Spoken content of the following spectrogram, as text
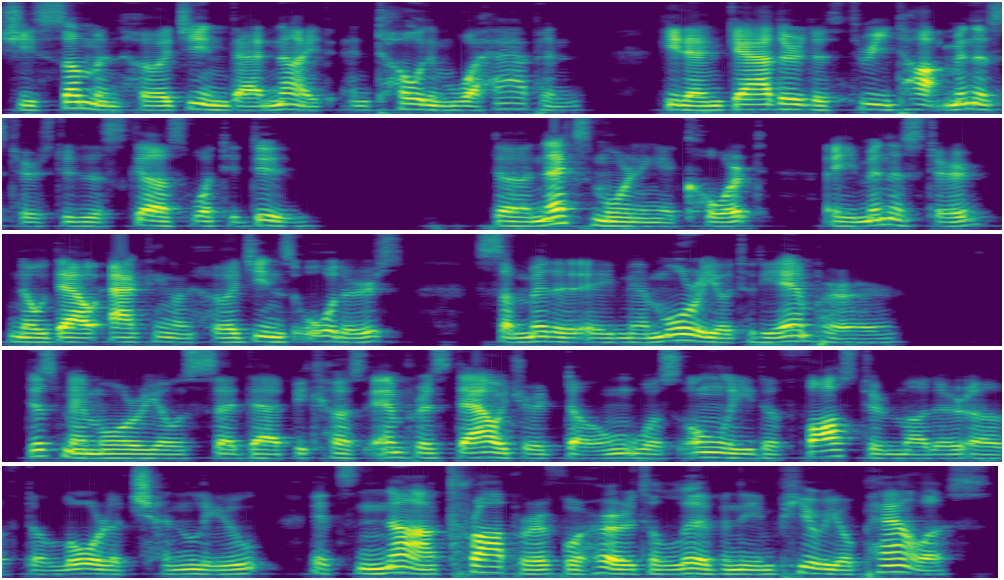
She summoned He Jin that night and told him what happened. He then gathered the three top ministers to discuss what to do. The next morning at court, a minister, no doubt acting on He Jin's orders, submitted a memorial to the emperor. This memorial said that because Empress Dowager Dong was only the foster mother of the lord of Chenliu, it's not proper for her to live in the imperial palace.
